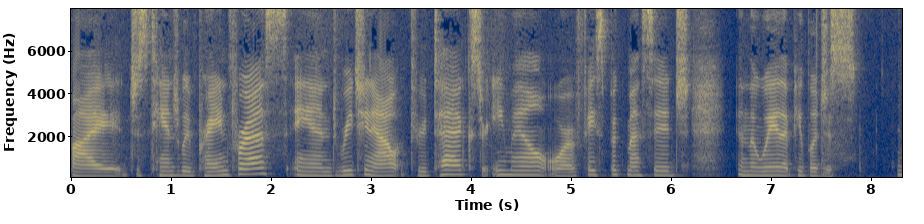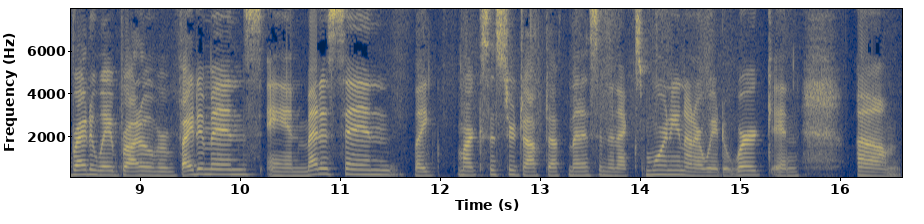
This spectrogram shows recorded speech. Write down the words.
by just tangibly praying for us and reaching out through text or email or Facebook message in the way that people just right away brought over vitamins and medicine. Like Mark's sister dropped off medicine the next morning on our way to work and um,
